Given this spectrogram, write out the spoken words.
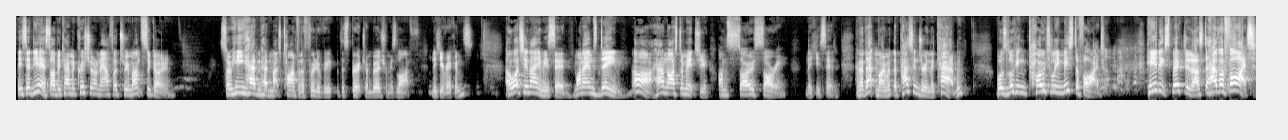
He said, Yes, I became a Christian on alpha two months ago. So he hadn't had much time for the fruit of the Spirit to emerge from his life, Nicky reckons. Oh, what's your name? He said. My name's Dean. Ah, oh, how nice to meet you. I'm so sorry, Nicky said. And at that moment, the passenger in the cab was looking totally mystified. He'd expected us to have a fight.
